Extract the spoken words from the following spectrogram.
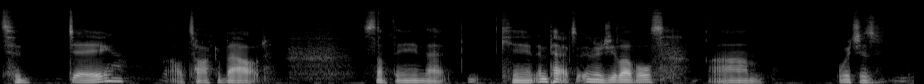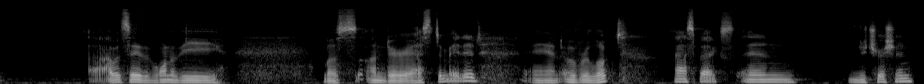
today, I'll talk about something that can impact energy levels, um, which is, I would say, one of the most underestimated and overlooked aspects in nutrition,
